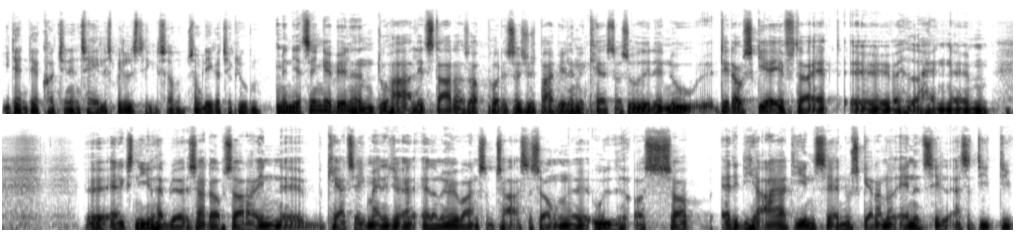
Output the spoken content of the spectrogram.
i den der kontinentale spillestil, som, som ligger til klubben. Men jeg tænker i virkeligheden, du har lidt startet os op på det, så jeg synes bare, at vi virkeligheden, kaster os ud i det. Nu, det der jo sker efter, at, øh, hvad hedder han... Øh, øh, Alex Neil han bliver sat op, så er der en øh, caretaker manager, Alan Irvine, som tager sæsonen øh, ud, og så er det de her ejere, de indser, at nu skal der noget andet til. Altså de, de,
